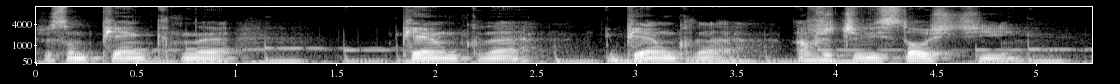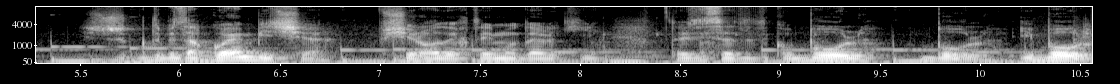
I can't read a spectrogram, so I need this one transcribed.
że są piękne, piękne i piękne, a w rzeczywistości, gdyby zagłębić się w środek tej modelki, to jest niestety tylko ból, ból i ból.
